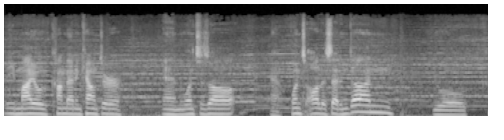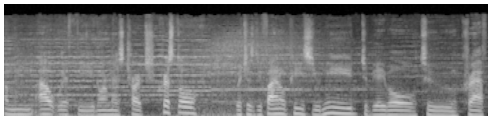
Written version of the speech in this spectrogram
a mild combat encounter. And once is all, yeah, once all is said and done, you will come out with the enormous charged crystal, which is the final piece you need to be able to craft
